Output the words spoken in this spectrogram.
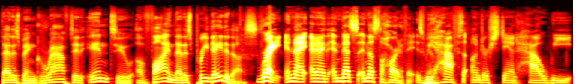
that has been grafted into a vine that has predated us. Right, and I and I and that's and that's the heart of it is we have to understand how we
